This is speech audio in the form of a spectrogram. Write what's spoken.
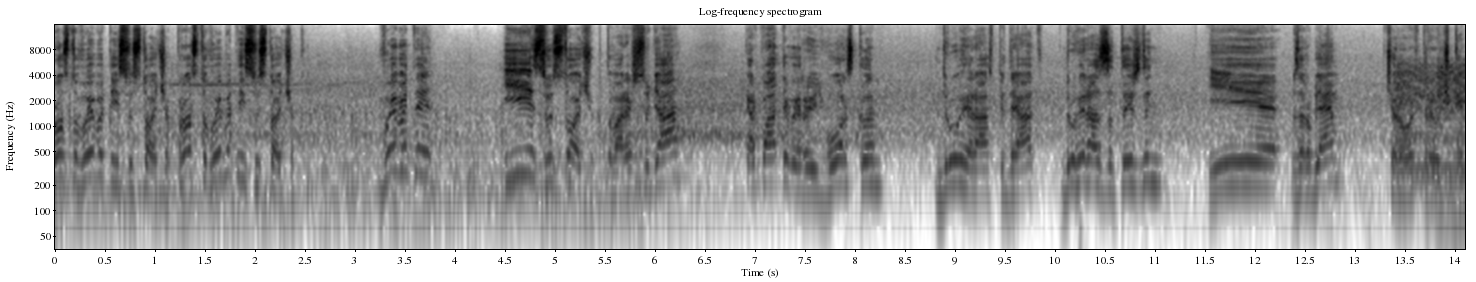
Просто вибити і свисточок. Просто вибити і свисточок. Вибити і свисточок, товариш суддя. Карпати виграють Ворскли. Другий раз підряд, другий раз за тиждень. І заробляємо чергових три очки.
